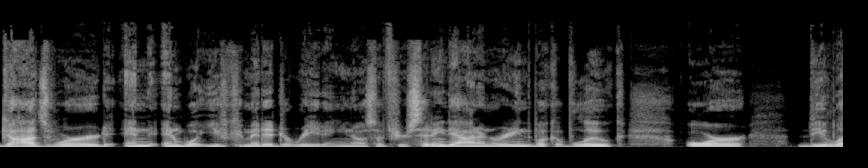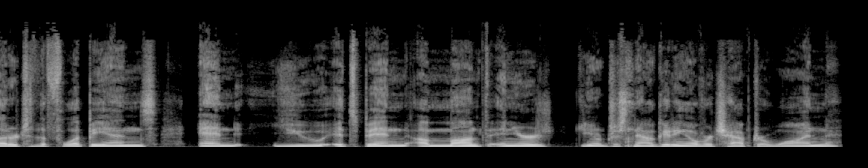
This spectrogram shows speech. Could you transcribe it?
God's word and, and what you've committed to reading. You know, so if you're sitting down and reading the book of Luke or the letter to the Philippians and you it's been a month and you're you know just now getting over chapter 1,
